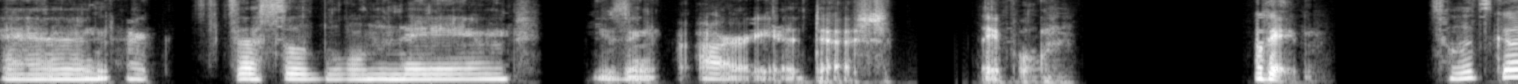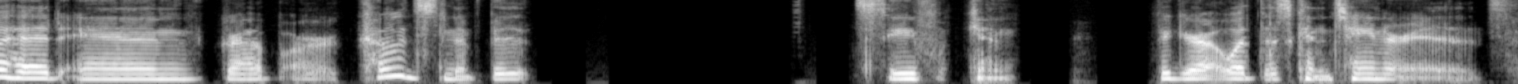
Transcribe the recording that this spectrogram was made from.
and accessible name using aria dash label. Okay, so let's go ahead and grab our code snippet. See if we can figure out what this container is.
